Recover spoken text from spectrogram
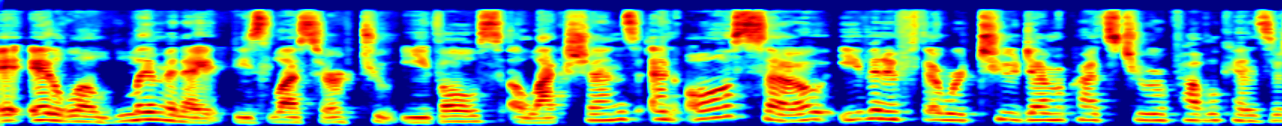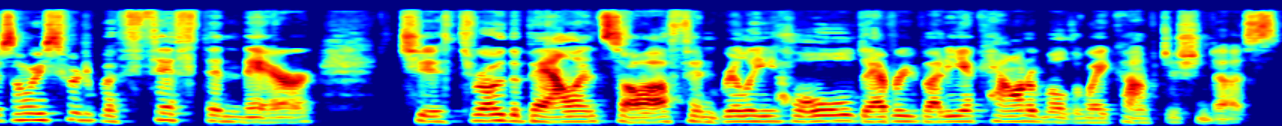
it, will eliminate these lesser two evils elections. And also, even if there were two Democrats, two Republicans, there's always sort of a fifth in there to throw the balance off and really hold everybody accountable the way competition does.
